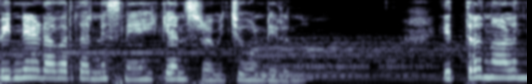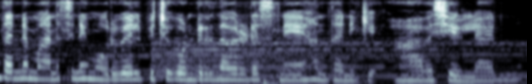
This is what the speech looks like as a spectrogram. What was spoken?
പിന്നീട് അവർ തന്നെ സ്നേഹിക്കാൻ ശ്രമിച്ചുകൊണ്ടിരുന്നു. ഇത്രനാളും തന്റെ മനസ്സിനെ മുറിവേൽപ്പിച്ചു കൊണ്ടിരുന്നവരുടെ സ്നേഹം തനിക്ക് ആവശ്യമില്ലായിരുന്നു.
